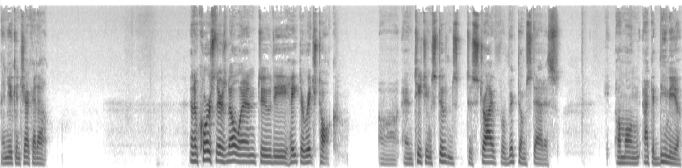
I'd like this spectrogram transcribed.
and you can check it out. And of course, there's no end to the hate the rich talk uh, and teaching students to strive for victim status among academia.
